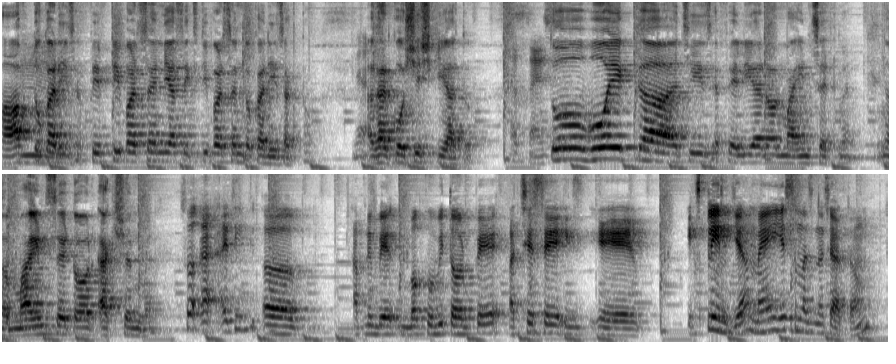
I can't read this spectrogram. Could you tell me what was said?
हाफ़ तो कर ही सकता फिफ्टी परसेंट या सिक्सटी परसेंट तो कर ही सकता हूँ अगर कोशिश किया तो। Nice. तो वो एक चीज़ है फेलियर और माइंडसेट में माइंडसेट और एक्शन में। सो आई थिंक अपने बखूबी तौर पे अच्छे से एक्सप्लेन किया। मैं ये समझना चाहता हूँ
